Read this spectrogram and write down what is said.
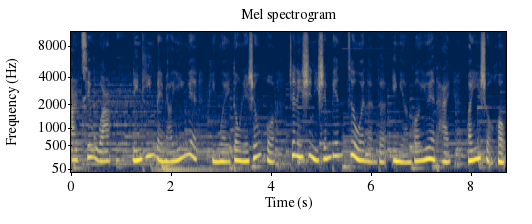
二七五二。聆听美妙音乐，品味动人生活。这里是你身边最温暖的一米阳光音乐台，欢迎守候。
